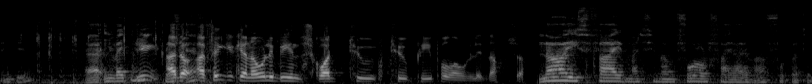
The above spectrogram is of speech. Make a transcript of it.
Thank you. Uh, invite me. You, I don't. I F. think you can only be in squad two, two people only though. So No, it's five maximum. Four or five. I, I've forgotten.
